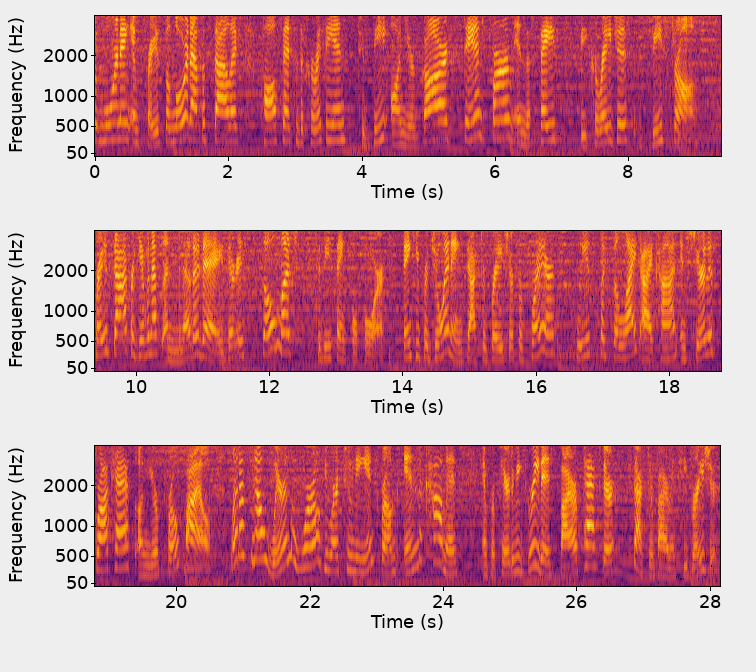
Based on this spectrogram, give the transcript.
Good morning and praise the Lord, Apostolic. Paul said to the Corinthians to be on your guard, stand firm in the faith, be courageous, be strong. Praise God for giving us another day. There is so much to be thankful for. Thank you for joining Dr. Brazier for prayer. Please click the like icon and share this broadcast on your profile. Let us know where in the world you are tuning in from in the comments and prepare to be greeted by our pastor, Dr. Byron T. Brazier.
